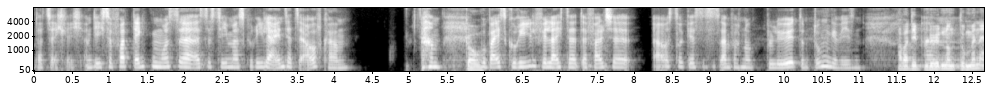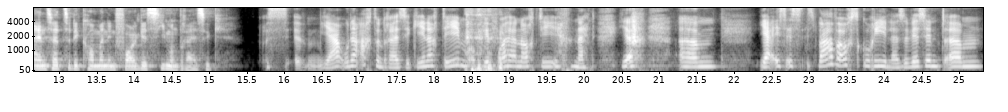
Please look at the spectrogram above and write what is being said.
tatsächlich, an die ich sofort denken musste, als das Thema skurrile Einsätze aufkam. Ähm, Go. wobei skurril vielleicht der, der falsche Ausdruck ist, es ist einfach nur blöd und dumm gewesen. Aber die blöden ähm, und dummen Einsätze, die kommen in Folge 37. Es, ähm, ja, oder 38, je nachdem, ob wir vorher noch die, nein, ja, ähm, ja, es, es, es war aber auch skurril. Also wir sind, ähm,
